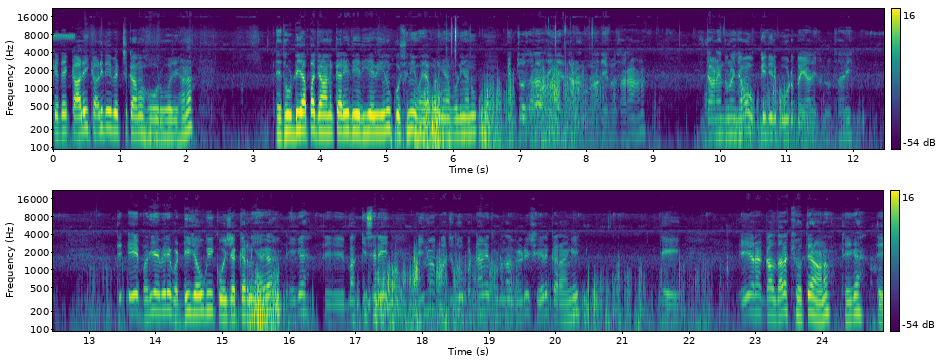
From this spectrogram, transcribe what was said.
ਕਿਤੇ ਕਾਲੀ ਕਾਲੀ ਦੇ ਵਿੱਚ ਕੰਮ ਹੋਰ ਹੋ ਜੇ ਹਨਾ? ਤੇ ਤੁਹਾਡੀ ਆਪਾਂ ਜਾਣਕਾਰੀ ਦੇ ਦਈਏ ਵੀ ਇਹਨੂੰ ਕੁਝ ਨਹੀਂ ਹੋਇਆ ਫਲੀਆਂ ਫੁਲੀਆਂ ਨੂੰ। ਵਿੱਚੋਂ ਸਾਰਾ ਸਹੀ ਹੈ ਦਾਣਾ ਦੁਣਾ ਦੇਖ ਲਓ ਸਾਰਾ, ਹਨਾ? ਦਾਣੇ ਦੁਣੇ ਜਮਾ ਓਕੇ ਦੀ ਰਿਪੋਰਟ ਪਈ ਆ, ਦੇਖ ਲਓ ਸਾਰੀ। ਤੇ ਇਹ ਵਧੀਆ ਵੀਰੇ, ਵੱਡੀ ਜਾਊਗੀ, ਕੋਈ ਚੱਕਰ ਨਹੀਂ ਹੈਗਾ, ਠੀਕ ਹੈ? ਤੇ ਬਾਕੀ ਸਿਰੇ, ਇਹਨੂੰ ਆਪਾਂ ਜਦੋਂ ਵੱਢਾਂਗੇ, ਤੁਹਾਡੇ ਨਾਲ ਵੀਡੀਓ ਸ਼ੇਅਰ ਕਰਾਂਗੇ। ਤੇ ਇਹ ਯਾਰ ਗੱਲ ਦਾ ਰੱਖਿਓ ਧਿਆਨ, ਠੀਕ ਹੈ? ਤੇ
